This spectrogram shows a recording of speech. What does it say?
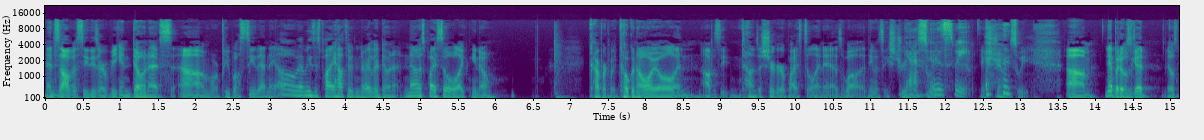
And so obviously these are vegan donuts, um, where people see that and they oh that means it's probably healthier than a regular donut. No, it's probably still like you know covered with coconut oil and obviously tons of sugar probably still in it as well. I think it was extremely Yeah, sweet, it was sweet. extremely sweet. Um, yeah, but it was good. It was.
